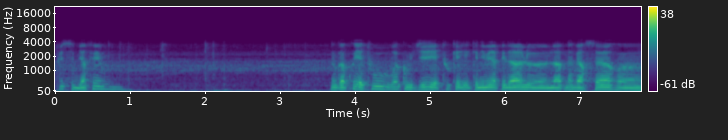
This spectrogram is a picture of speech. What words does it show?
plus, c'est bien fait. Donc après, il y a tout, ouais, comme je disais, il y a tout qui est animé, la pédale, euh, l'inverseur, euh,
